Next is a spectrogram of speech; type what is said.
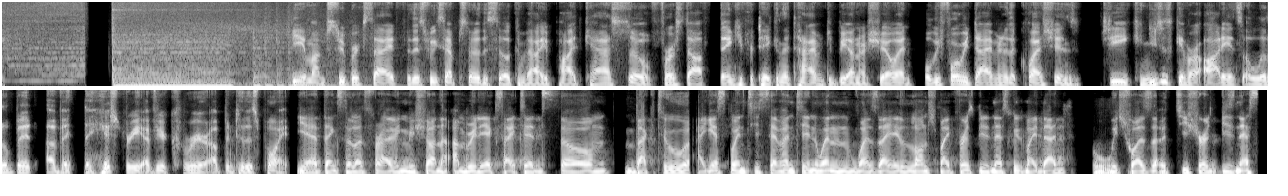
Guillaume, I'm super excited for this week's episode of the Silicon Valley podcast. So, first off, thank you for taking the time to be on our show. And well, before we dive into the questions, G, can you just give our audience a little bit of it, the history of your career up until this point? Yeah, thanks a lot for having me, Sean. I'm really excited. So um, back to, I guess, 2017, when was I launched my first business with my dad, which was a t-shirt business.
